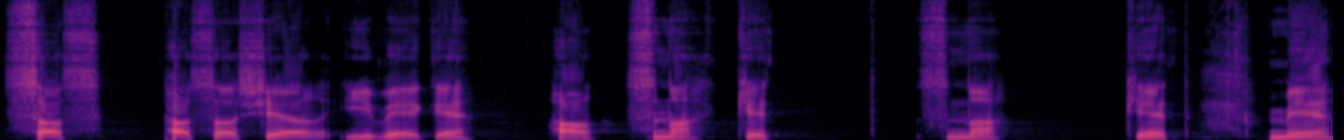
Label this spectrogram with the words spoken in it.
SAS-passasjer i VG har snakket snakket med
